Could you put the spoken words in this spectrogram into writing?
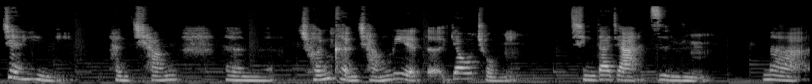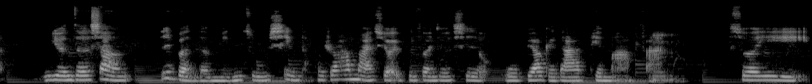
建议你，很强、很诚恳、强烈的要求你，请大家自律。嗯、那原则上。日本的民族性，我觉得他们还是有一部分，就是我不要给大家添麻烦，嗯、所以，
